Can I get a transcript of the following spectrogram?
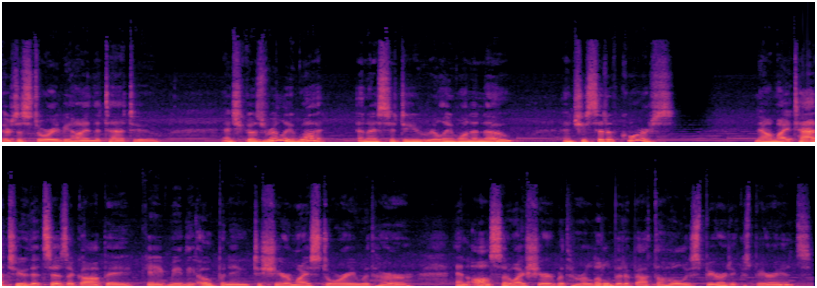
There's a story behind the tattoo. And she goes, Really? What? And I said, Do you really want to know? And she said, Of course. Now, my tattoo that says agape gave me the opening to share my story with her. And also, I shared with her a little bit about the Holy Spirit experience.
